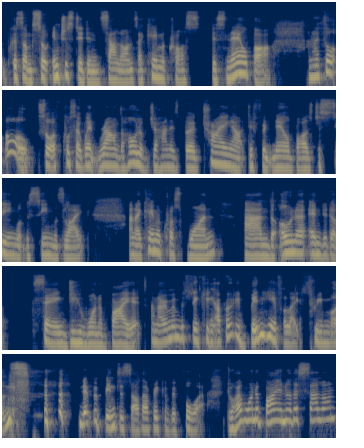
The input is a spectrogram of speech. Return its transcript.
because I'm so interested in salons, I came across this nail bar. And I thought, oh, so of course I went around the whole of Johannesburg trying out different nail bars, just seeing what the scene was like. And I came across one, and the owner ended up saying, Do you want to buy it? And I remember thinking, I've only been here for like three months. Never been to South Africa before. Do I want to buy another salon?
